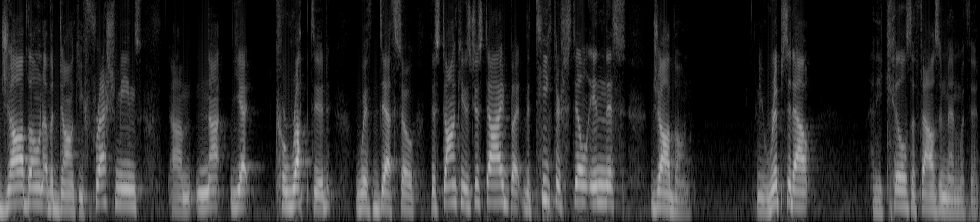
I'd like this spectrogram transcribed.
jawbone of a donkey. Fresh means um, not yet corrupted with death. So this donkey has just died, but the teeth are still in this jawbone. And he rips it out and he kills a thousand men with it.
